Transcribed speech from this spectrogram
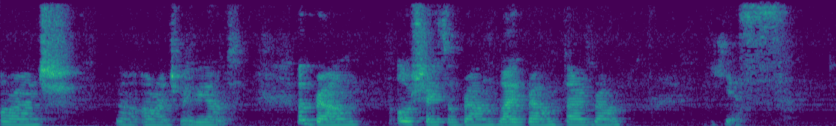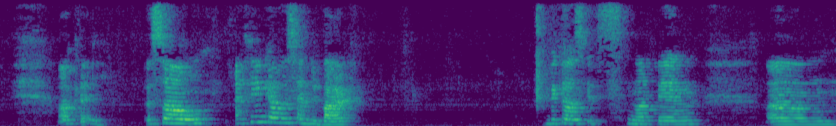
Orange no orange maybe not. But brown all shades of brown light brown dark brown. Yes. Okay so I think I will send it back because it's not been um,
